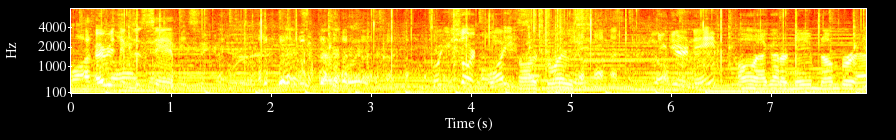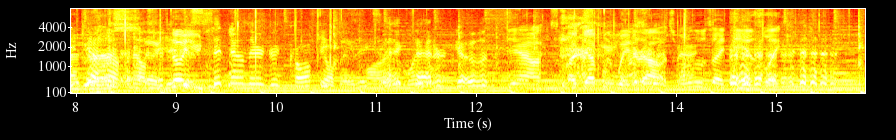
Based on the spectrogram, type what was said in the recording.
Yeah. Everything's at Sammy's. Gordon, you saw her twice. Saw her twice. Did you get her name? Oh, I got her name, number, address. No, No, you- sit down there and drink coffee all day. Zigzag pattern goes. Yeah, I definitely wait waited out. It's one of those ideas like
